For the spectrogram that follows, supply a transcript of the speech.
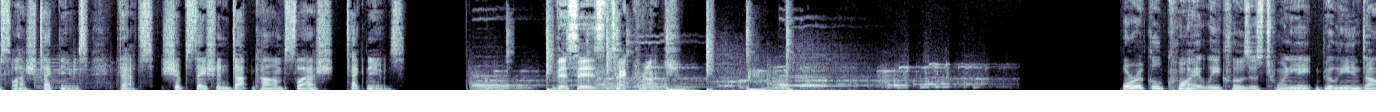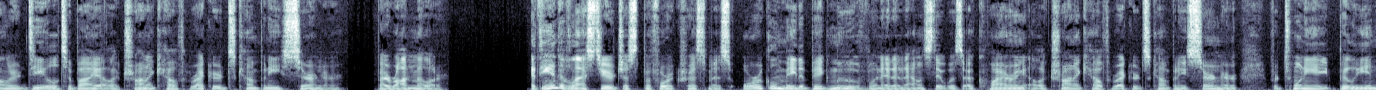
slash technews. That's shipstation.com slash technews. This is TechCrunch. Oracle quietly closes $28 billion deal to buy electronic health records company Cerner by Ron Miller. At the end of last year, just before Christmas, Oracle made a big move when it announced it was acquiring electronic health records company Cerner for $28 billion,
